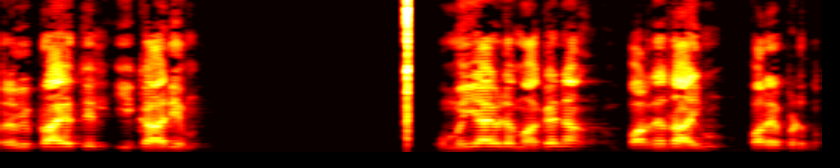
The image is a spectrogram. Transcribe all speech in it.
ഒരഭിപ്രായത്തിൽ ഈ കാര്യം ഉമ്മയ്യായുടെ മകന പറഞ്ഞതായും പറയപ്പെടുന്നു.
